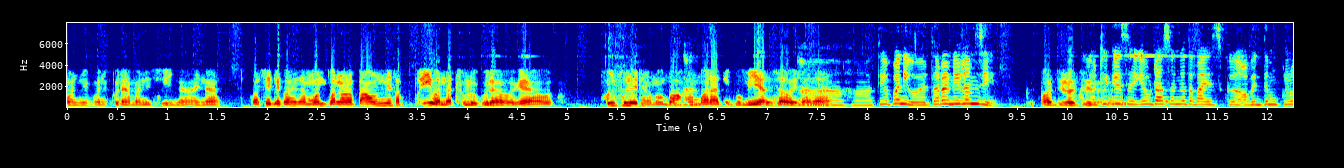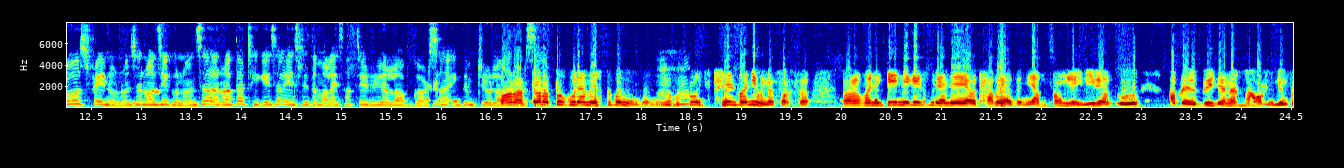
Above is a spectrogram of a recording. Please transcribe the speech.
भन्ने पनि कुरामा नि छुइनँ होइन? कसैले कसैलाई मन पराउन पाउनु नै सबैभन्दा ठुलो कुरा हो क्या। अब फुलफुलै ठाउँमा भएको मरा चाहिँ घुमिहाल्छ होइन र। त्यो पनि हो। तर निलमजी हजुर हजुर। ठिकै छ। एउटासँग तपाईँको अब एकदम क्लोज फ्रेन्ड हुनुहुन्छ नजिक हुनुहुन्छ र त ठिकै छ। यसले त मलाई साँच्चै रियल लभ गर्छ एकदम ट्रु लभ तर गर्छ। तर त्यो कुरामा यस्तो पनि हुन्छ नि। अब क्लोज फ्रेन्ड पनि हुनसक्छ। तर पनि केही न केही कुराले अब थाहा भइहाल्छ नि। अब सँगै हिँडिरहेको तपाईँहरू दुईजनामा हुनुहुन्छ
